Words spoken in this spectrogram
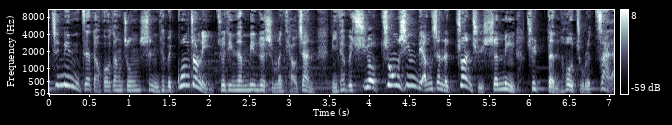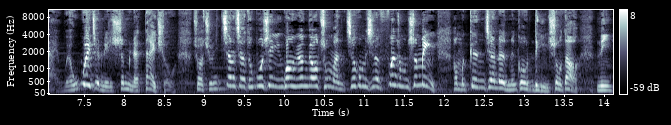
今天你在祷告当中，圣灵特别光照你，最近在面对什么挑战？你特别需要忠心良善的赚取生命，去等候主的再来。我要为着你的生命来代求，主要求你降下突破性眼光，远高充满，教灌我们现在分盛的生命，让我们更加的能够领受到你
